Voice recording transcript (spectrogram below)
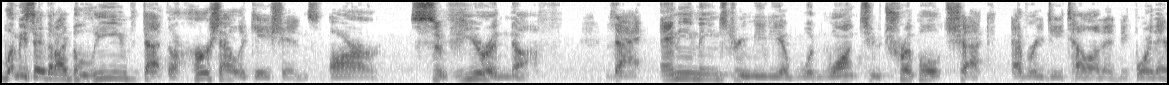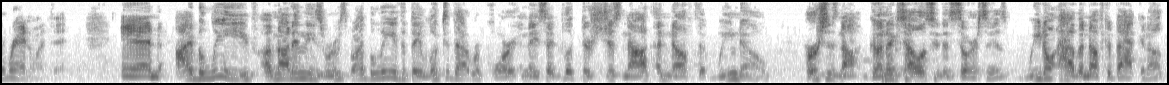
let me say that I believe that the Hersh allegations are severe enough that any mainstream media would want to triple check every detail of it before they ran with it. And I believe, I'm not in these rooms, but I believe that they looked at that report and they said, look, there's just not enough that we know. Hersh is not going to tell us who the source is. We don't have enough to back it up.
